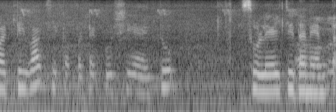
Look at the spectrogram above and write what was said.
ಬಟ್ ಇವಾಗ ಸಿಕ್ಕಾಪಟ್ಟೆ ಖುಷಿ ಆಯಿತು. ಸುಳ್ಳು ಹೇಳ್ತಿದ್ದಾನೆ ಅಂತ.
